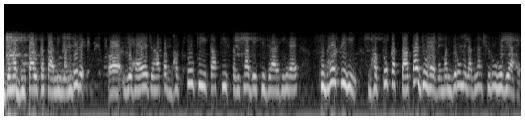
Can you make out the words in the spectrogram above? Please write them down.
जहाँ भोपाल का काली मंदिर ये है, जहाँ पर भक्तों की काफ़ी संख्या देखी जा रही है। सुबह से ही भक्तों का तांता जो है, वो मंदिरों में लगना शुरू हो गया है।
